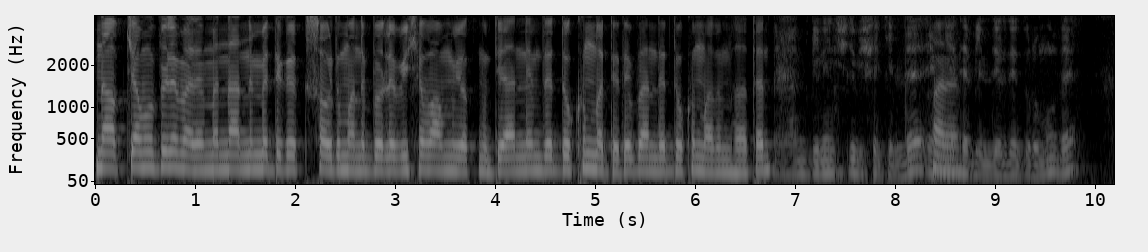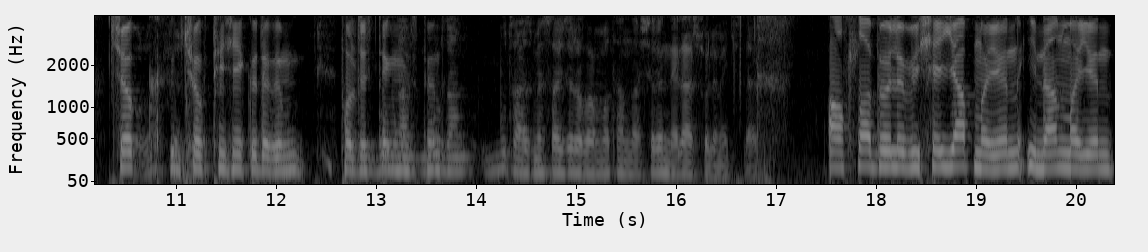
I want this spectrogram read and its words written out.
ne yapacağımı bilemedim. Ben de anneme direkt sordum hani böyle bir şey var mı yok mu diye. Annem de dokunma dedi. Ben de dokunmadım zaten. Yani bilinçli bir şekilde emniyete bildirdiği durumu ve Çok Sorun çok teşekkür ederim buradan, buradan bu tarz mesajlar alan vatandaşlara neler söylemek istersin? Asla böyle bir şey yapmayın, inanmayın.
